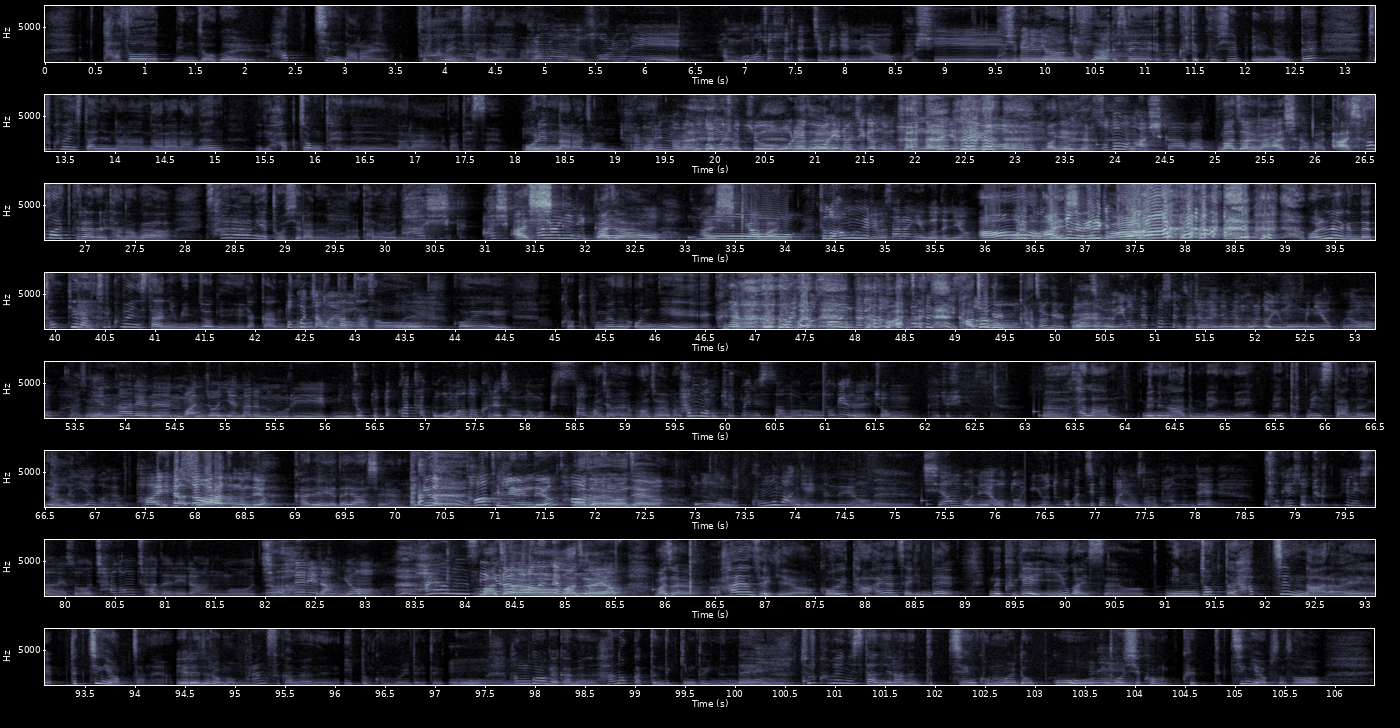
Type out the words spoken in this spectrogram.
다섯 민족을 합친 나라예요. 투르크메니스탄이라는 나라. 그러면 소련이 한 무너졌을 때쯤이겠네요. 91년 91년 좀. 사- 아. 세, 그, 그때 91년 때 투르크메니스탄이라는 나라라는 이게 확정되는 나라가 됐어요. 어린 나라죠. 음, 그러면 어린 나라도 너무 좋죠. 어리고 맞아요. 에너지가 넘치는 나라겠네요. 맞아요. 그 수도는 아시가바드 맞아요. 맞나요? 아시가바드. 아시가바드라는 단어가 사랑의 도시라는 단어거든요. 아시 아시가 아시- 사랑이니까요. 맞아요. 어머, 아시가바드. 저도 한국 이름은 사랑이거든요. 아, 우리 건강점이 왜 이렇게 아, 원래 근데 터키랑 투르크메니스탄이 민족이 약간 좀 똑같잖아요. 똑같아서 네. 거의 그렇게 보면은 언니 그냥 우리 저 사람들도 똑같을 수 있어요. 가족일 가족일 거예요. 맞아요. 이건 100%죠. 왜냐면 우리도 유목민이었고요. 맞아요. 옛날에는 완전 옛날에는 우리 민족도 똑같았고 언어도 그래서 너무 비쌌잖아요. 맞아요, 맞아요, 맞아요. 한번 türkmenistan어로 소개를 좀 해주시겠어요? 아, 살람, mening adım Mengli. Ben Türkmenistan'dan 다. 이해가요? 다 이해, 다 좋아. 알아듣는데요? Kore'de yaşayan. 이거 다 들리는데요? 다 맞아요, 알아듣는데요? 맞아요. 오, 궁금한 게 있는데요. 네. 지난번에 어떤 유튜버가 찍었던 영상을 봤는데 거기에서 투르크메니스탄에서 자동차들이랑 뭐 집들이랑요 하얀색이라고 하는데 맞나요? 맞아요. 하얀색이에요. 거의 다 하얀색인데, 근데 그게 이유가 있어요. 민족들 합친 나라에 특징이 없잖아요. 예를 들어 뭐 프랑스 가면은 이쁜 건물들도 있고, 음. 한국에 가면은 한옥 같은 느낌도 있는데, 네. 투르크메니스탄이라는 특징 건물도 없고 네. 도시 검, 그 특징이 없어서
